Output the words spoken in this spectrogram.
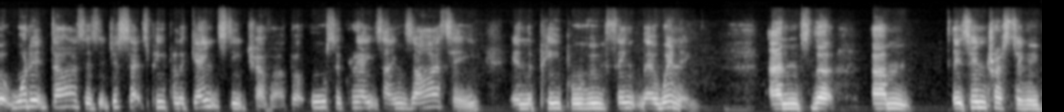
But what it does is it just sets people against each other, but also creates anxiety in the people who think they're winning. And that um, it's interesting, you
